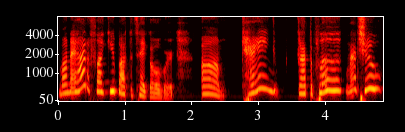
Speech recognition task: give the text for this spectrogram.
Monet, how the fuck you about to take over? Um, Cane got the plug, not you.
